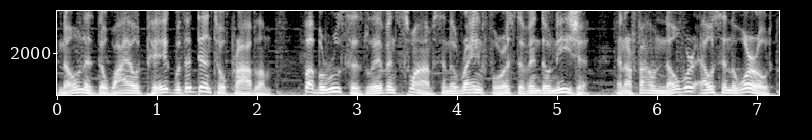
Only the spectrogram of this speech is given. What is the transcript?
Known as the wild pig with a dental problem, Babirusas live in swamps in the rainforest of Indonesia and are found nowhere else in the world.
